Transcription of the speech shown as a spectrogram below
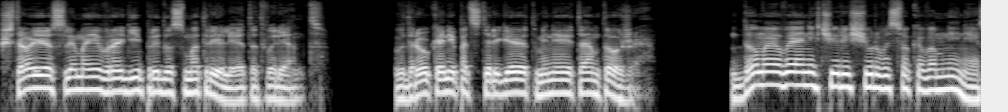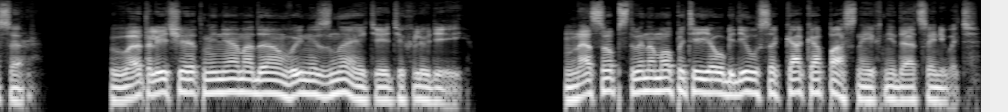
Что, если мои враги предусмотрели этот вариант? Вдруг они подстерегают меня и там тоже?» «Думаю, вы о них чересчур высокого мнения, сэр. В отличие от меня, мадам, вы не знаете этих людей. На собственном опыте я убедился, как опасно их недооценивать.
